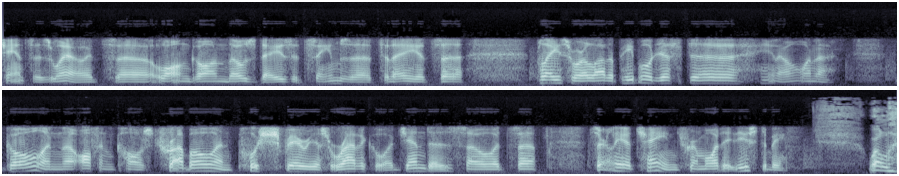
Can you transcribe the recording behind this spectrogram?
chances. Well, it's uh, long gone those days, it seems. Uh, today it's a place where a lot of people just, uh, you know, want to go and uh, often cause trouble and push various radical agendas. So it's uh, certainly a change from what it used to be. Well,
